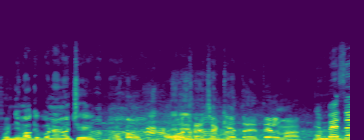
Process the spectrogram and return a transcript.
Pues ni modo que por una noche. Otra chaqueta de Telma. En vez de,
